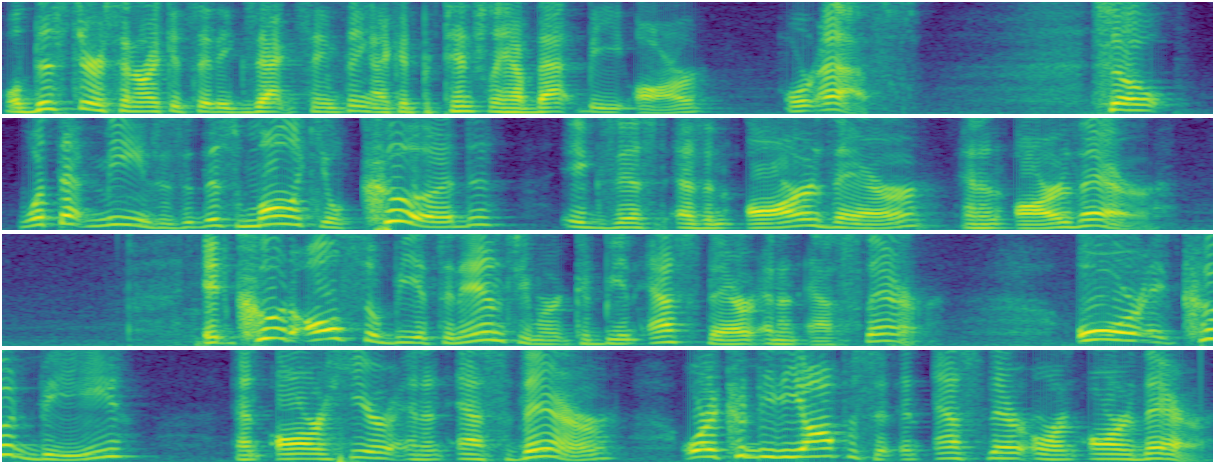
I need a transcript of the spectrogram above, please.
Well, this stereocenter, I could say the exact same thing. I could potentially have that be R or S. So what that means is that this molecule could exist as an R there and an R there. It could also be its enantiomer. It could be an S there and an S there. Or it could be an R here and an S there. Or it could be the opposite, an S there or an R there.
